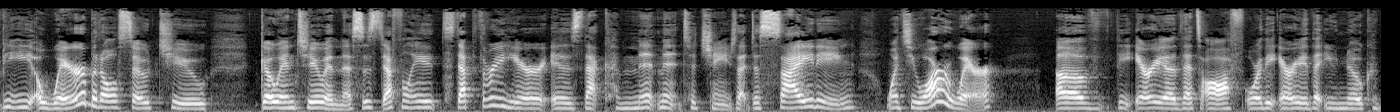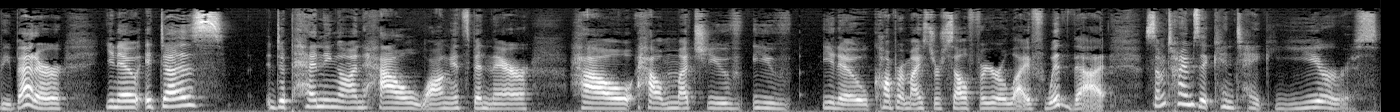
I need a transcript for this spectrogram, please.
be aware but also to go into and this is definitely step 3 here is that commitment to change that deciding once you are aware of the area that's off or the area that you know could be better you know it does depending on how long it's been there how how much you've you've you know compromised yourself for your life with that sometimes it can take years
